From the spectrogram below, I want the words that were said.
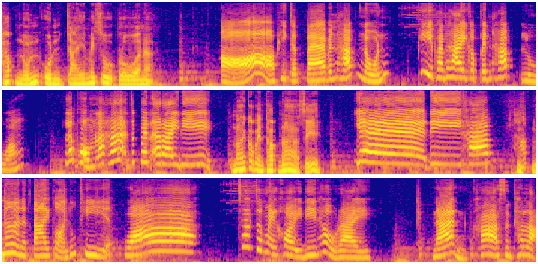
ทับหนุนอุ่นใจไม่สู้กลัวน่ะ อ๋อ พี่กระแตเป็นทัพหนุน พี่พระไทยก็เป็นทัพหลวง แล้วผมละฮะจะเป็นอะไรดี นายก็เป็นทับหน้าสิ เย้ดีครับ ทับหน้าน่ะตายก่อนทุกทีอะว้าชักจะไม่ค่อยดีเท่าไหร่ นั่นข้าศึกถลา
